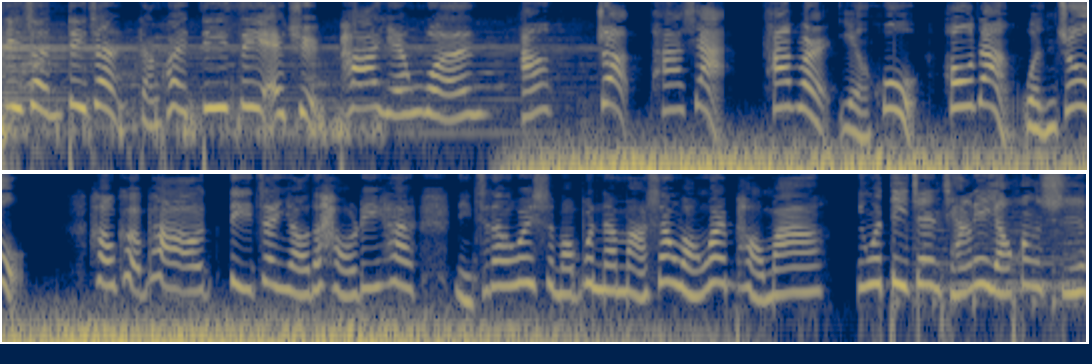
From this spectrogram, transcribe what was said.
地震！地震！赶快 D C H 趴岩稳，好，drop 趴下，cover 掩护，hold on 稳住。好可怕哦！地震摇的好厉害，你知道为什么不能马上往外跑吗？因为地震强烈摇晃时，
